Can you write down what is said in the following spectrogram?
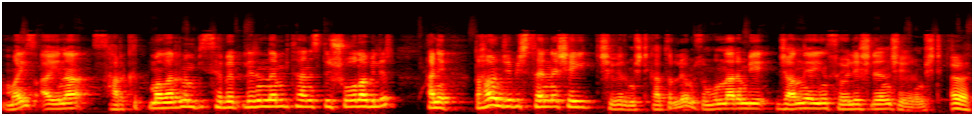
Mayıs ayına sarkıtmalarının bir sebeplerinden bir tanesi de şu olabilir. Hani daha önce biz seninle şey çevirmiştik hatırlıyor musun? Bunların bir canlı yayın söyleşilerini çevirmiştik. Evet.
